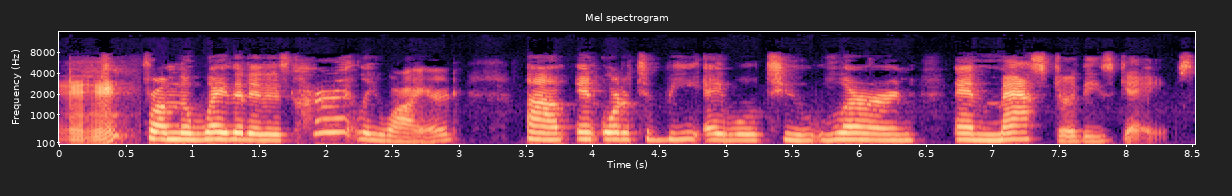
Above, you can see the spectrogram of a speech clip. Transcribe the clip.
Mm-hmm. from the way that it is currently wired um, in order to be able to learn and master these games,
